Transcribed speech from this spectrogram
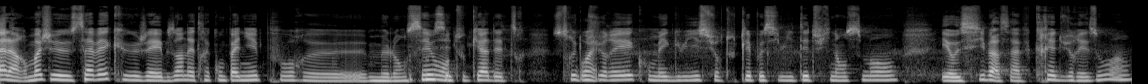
Alors, moi, je savais que j'avais besoin d'être accompagnée pour euh, me lancer, Oui, ou en tout cas d'être structurée, qu'on m'aiguille sur toutes les possibilités de financement. Et aussi, ben, ça crée du réseau, hein,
